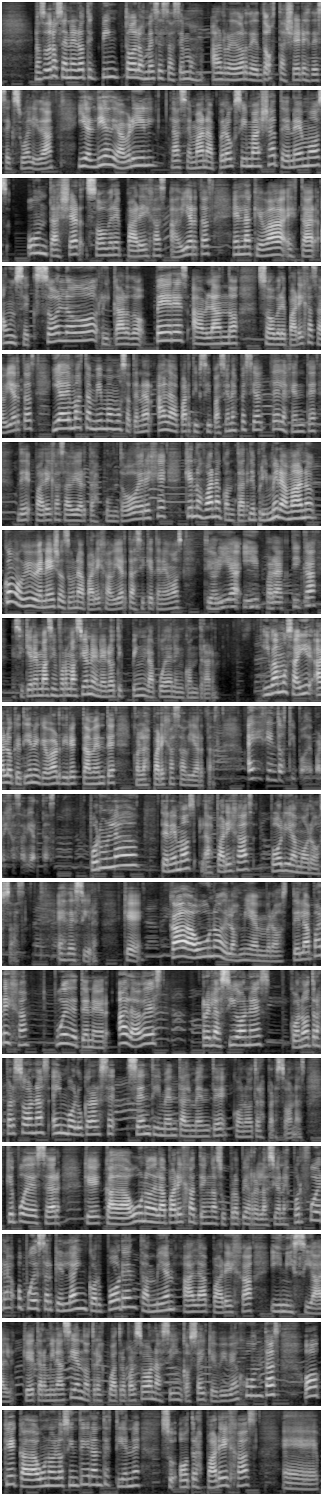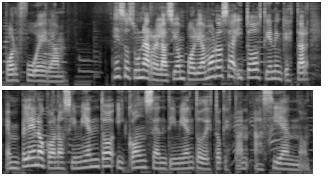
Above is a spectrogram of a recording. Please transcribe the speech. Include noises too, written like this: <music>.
Nosotros en Erotic Pink todos los meses hacemos alrededor de dos talleres de sexualidad y el 10 de abril, la semana próxima, ya tenemos un taller sobre parejas abiertas en la que va a estar un sexólogo, Ricardo Pérez, hablando sobre parejas abiertas y además también vamos a tener a la participación especial de la gente de parejasabiertas.org que nos van a contar de primera mano cómo viven ellos una pareja abierta, así que tenemos teoría y práctica. Si quieren más información en Erotic Pink la pueden encontrar. Y vamos a ir a lo que tiene que ver directamente con las parejas abiertas. Hay distintos tipos de parejas abiertas. Por un lado, tenemos las parejas poliamorosas, es decir, que cada uno de los miembros de la pareja puede tener a la vez relaciones con otras personas e involucrarse sentimentalmente con otras personas. Que puede ser que cada uno de la pareja tenga sus propias relaciones por fuera o puede ser que la incorporen también a la pareja inicial, que terminan siendo 3, 4 personas, 5, 6 que viven juntas o que cada uno de los integrantes tiene otras parejas eh, por fuera. Eso es una relación poliamorosa y todos tienen que estar en pleno conocimiento y consentimiento de esto que están haciendo.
